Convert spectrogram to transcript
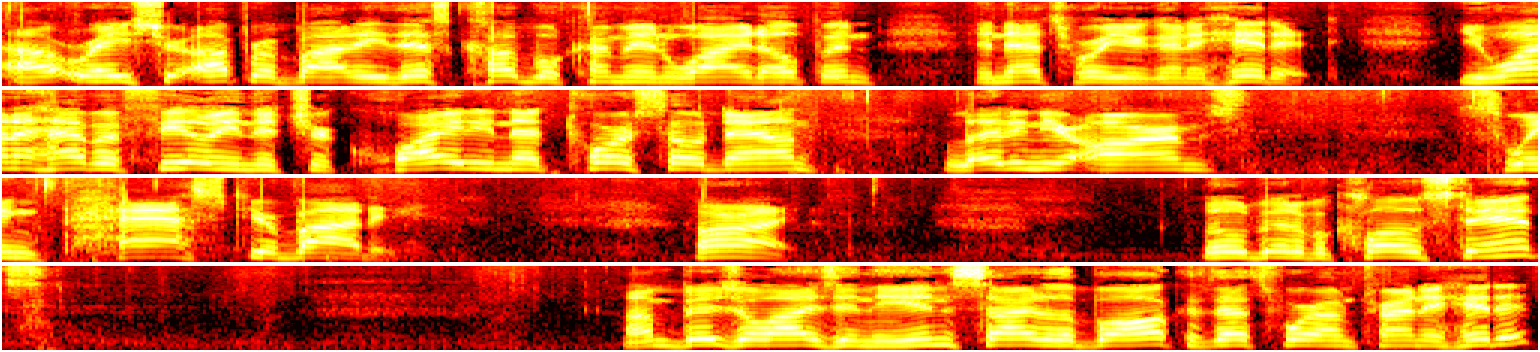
outrace your upper body. This club will come in wide open, and that's where you're going to hit it. You want to have a feeling that you're quieting that torso down, letting your arms swing past your body. All right, a little bit of a closed stance. I'm visualizing the inside of the ball because that's where I'm trying to hit it.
